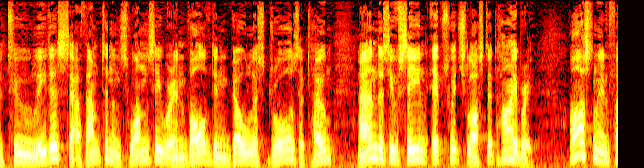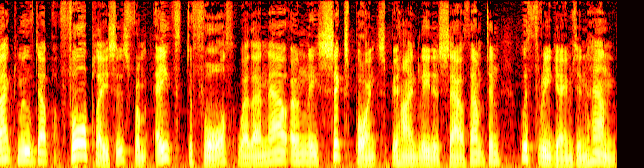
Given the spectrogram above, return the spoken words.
The two leaders, Southampton and Swansea, were involved in goalless draws at home, and as you've seen, Ipswich lost at Highbury. Arsenal, in fact, moved up four places from eighth to fourth, where they're now only six points behind leaders Southampton with three games in hand.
